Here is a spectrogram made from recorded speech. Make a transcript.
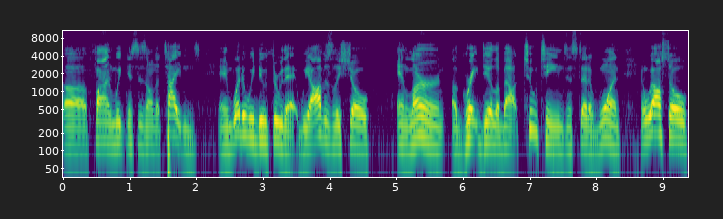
uh, find weaknesses on the Titans. And what do we do through that? We obviously show and learn a great deal about two teams instead of one. And we also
